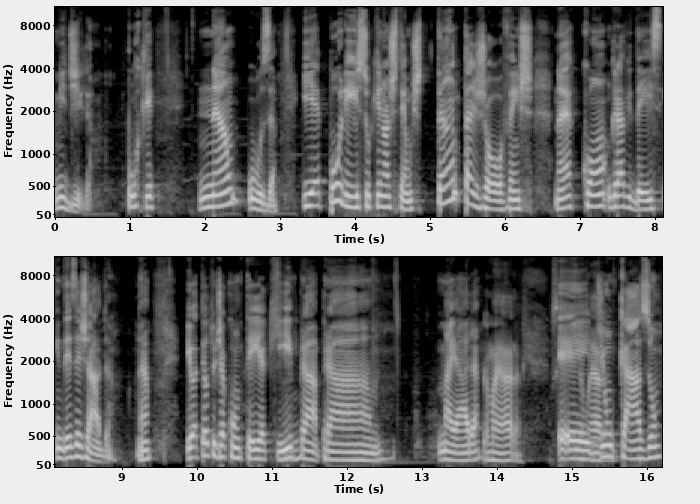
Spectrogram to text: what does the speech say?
me diga. Porque não usa. E é por isso que nós temos tantas jovens né, com gravidez indesejada. Né? Eu até outro dia contei aqui uhum. para Maiara. Para Maiara é, de um caso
